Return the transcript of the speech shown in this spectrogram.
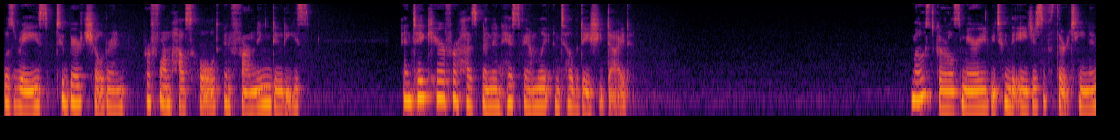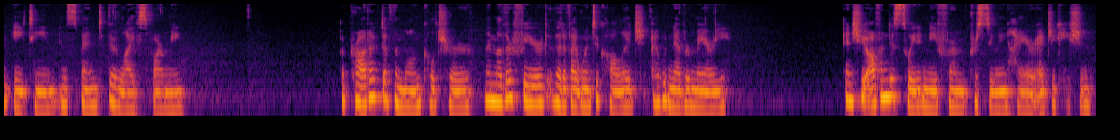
was raised to bear children perform household and farming duties, and take care of her husband and his family until the day she died. Most girls married between the ages of 13 and 18 and spent their lives farming. A product of the Hmong culture, my mother feared that if I went to college, I would never marry, and she often dissuaded me from pursuing higher education.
